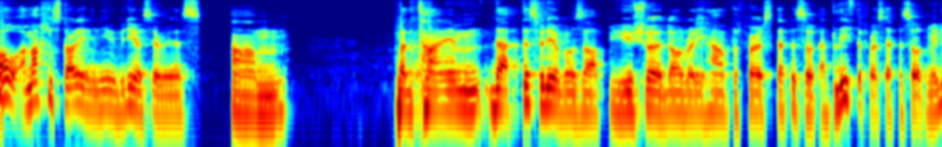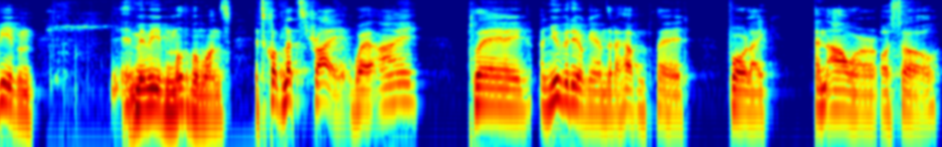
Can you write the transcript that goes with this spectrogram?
Oh, I'm actually starting a new video series. Um, by the time that this video goes up, you should already have the first episode, at least the first episode, maybe even maybe even multiple ones. It's called Let's Try, where I play a new video game that I haven't played for like an hour or so,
